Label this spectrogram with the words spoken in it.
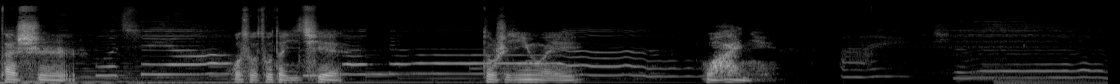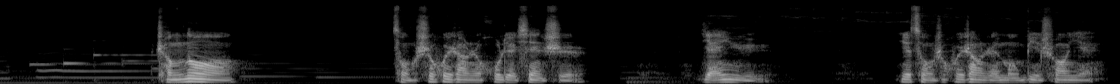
但是，我所做的一切，都是因为我爱你。承诺总是会让人忽略现实，言语也总是会让人蒙蔽双眼。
